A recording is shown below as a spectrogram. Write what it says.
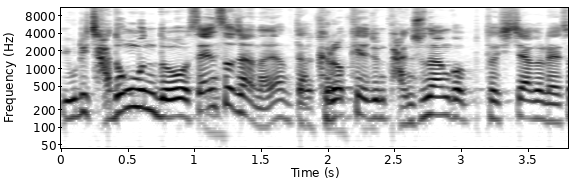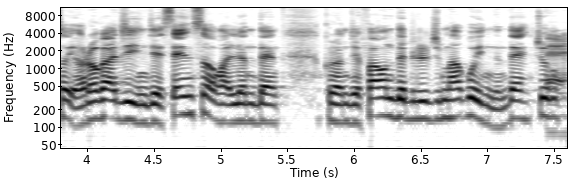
우리 자동문도 센서잖아요. 딱 그렇게좀 단순한 것부터 시작을 해서 여러 가지 이제 센서 관련된 그런 이제 파운드리를 좀 하고 있는데 좀 네.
